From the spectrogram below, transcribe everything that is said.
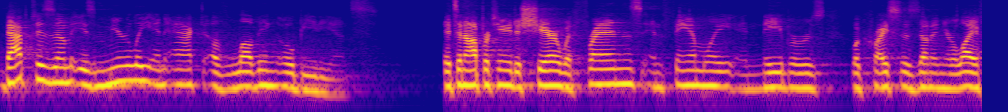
Baptism is merely an act of loving obedience. It's an opportunity to share with friends and family and neighbors what Christ has done in your life.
